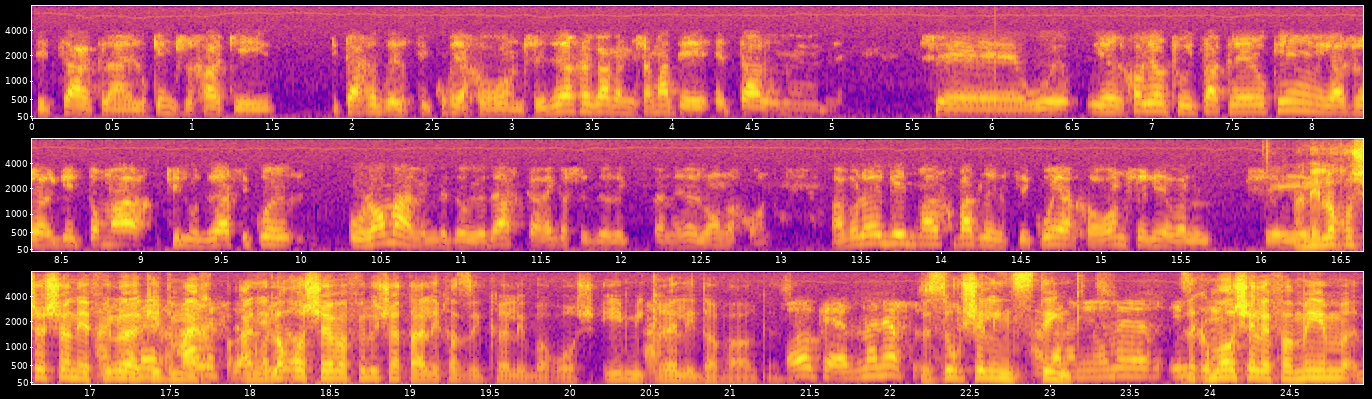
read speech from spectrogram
תצעק לאלוקים שלך, כי תיקח את זה סיכוי אחרון, שדרך אגב, אני שמעתי את טל אומר את זה, שהוא יכול להיות שהוא יצעק לאלוקים, בגלל שהוא יגיד, טוב, מה, כאילו, זה הסיכוי, הוא לא מאמין בזה, הוא יודע כרגע שזה כנראה לא נכון, אבל הוא יגיד, מה אכפת לי, זה סיכוי האחרון שלי, אבל... ש... אני לא חושב שאני אפילו אני אגיד מה... א', זה אכפ- יכול אני לא להיות- חושב אפילו שהתהליך הזה יקרה לי בראש, אם יקרה לי דבר כזה. אוקיי, אז נניח... זה סוג של אינסטינקט. אבל אני אומר... זה כמו שלפעמים... אבל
